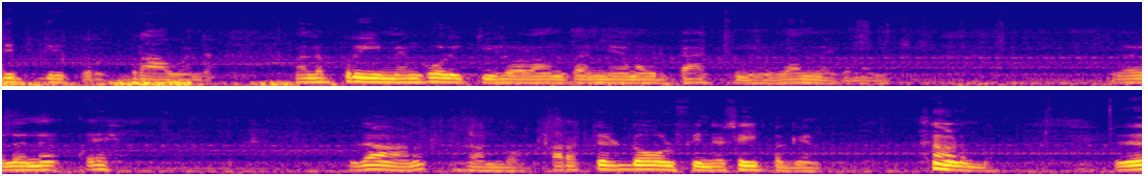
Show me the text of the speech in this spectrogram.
ലിപ് ഗ്രിപ്പർ ബ്രാവോന്റെ നല്ല പ്രീമിയം ക്വാളിറ്റിയിലുള്ള തന്നെയാണ് അവർ പാക്കിങ് വന്നേക്കുന്നത് അതേപോലെ തന്നെ ഏ ഇതാണ് സംഭവം. കറക്റ്റ് ഒരു ഡോൾഫിന്റെ ഷേപ്പൊക്കെയാണ് കാണുമ്പോൾ ഇത്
